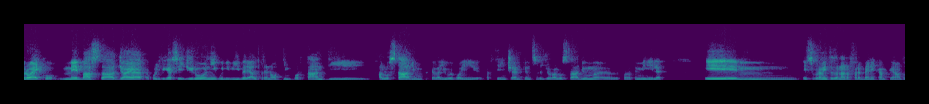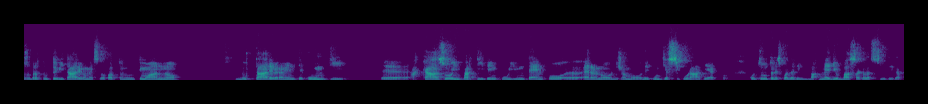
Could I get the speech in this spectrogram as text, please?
Però ecco, a me basta già qualificarsi ai gironi, quindi vivere altre notti importanti allo stadium, perché la Juve poi partire in Champions le gioca allo stadium, eh, la squadra femminile, e, e, sicuramente tornare a fare bene il campionato, soprattutto evitare, come è stato fatto nell'ultimo anno, buttare veramente punti eh, a caso in partite in cui un tempo eh, erano diciamo, dei punti assicurati, ecco, contro tutte le squadre di ba- medio-bassa classifica.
